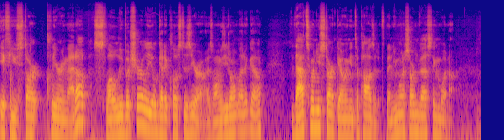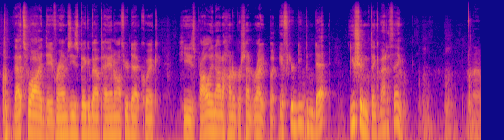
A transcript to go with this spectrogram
If you start clearing that up, slowly but surely you'll get it close to zero as long as you don't let it go. That's when you start going into positive. Then you want to start investing and whatnot. That's why Dave Ramsey's big about paying off your debt quick. He's probably not 100% right, but if you're deep in debt, you shouldn't think about a thing. No.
